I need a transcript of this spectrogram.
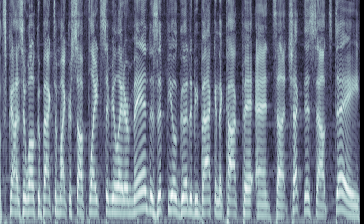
What's up, guys, and welcome back to Microsoft Flight Simulator. Man, does it feel good to be back in the cockpit. And uh, check this out. Today,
